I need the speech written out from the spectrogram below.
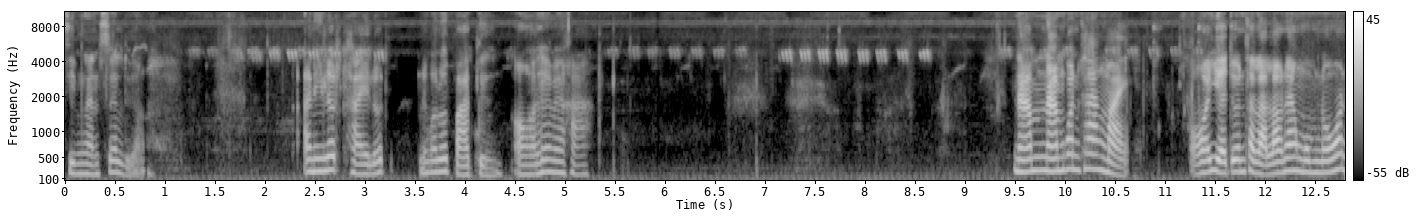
ทีมงานเสื้อเหลือง อันนี้รถใครรถนึกว่ารถป่าตึง อ๋อใช่ไหมคะ น้ำน้ำค่อนข้างใหม่ อ๋อเหยื่อจนสลัดเรานั่งมุมโน้น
